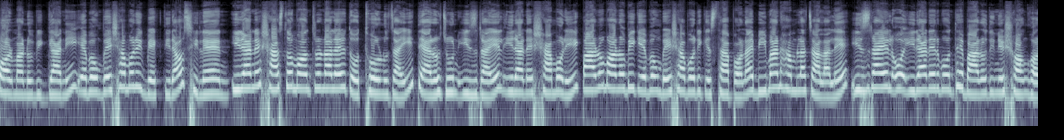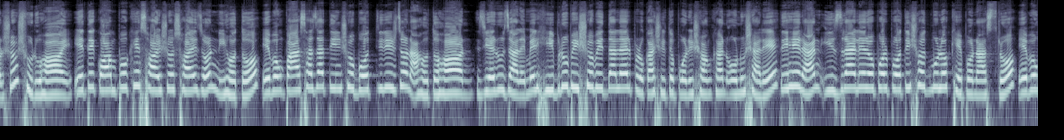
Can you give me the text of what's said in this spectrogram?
পরমাণু বিজ্ঞানী এবং বেসামরিক ব্যক্তিরাও ছিলেন। ইরানের স্বাস্থ্য মন্ত্রণালয়ের তথ্য অনুযায়ী তেরো জুন ইসরায়েল ইরানের সামরিক, পারমাণবিক এবং বেসামরিক স্থাপনায় বিমান হামলা চালালে ইসরায়েল ও ইরানের মধ্যে বারো দিনের সংঘর্ষ শুরু হয়। এতে কমপক্ষে ছয়শো ছয় জন নিহত এবং পাঁচ হাজার তিনশো বত্রিশ জন আহত হন। জেরুজালেমের হিব্রু বিশ্ববিদ্যালয়ের প্রকাশিত পরিসংখ্যান অনুসারে তেহরান ইসরায়েলের ওপর প্রতিশোধমূলক ক্ষেপণাস্ত্র এবং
